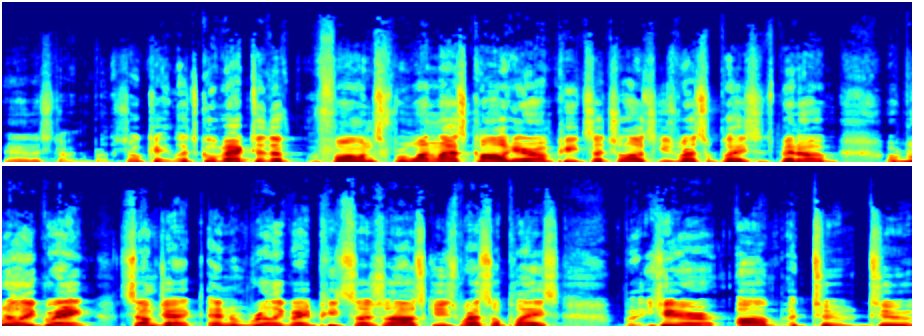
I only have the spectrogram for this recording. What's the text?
and the Steiner brothers. Okay, let's go back to the phones for one last call here on Pete Sechelowski's Wrestle Place. It's been a, a really great subject and a really great Pete Sechelowski's Wrestle Place. But here uh, to to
